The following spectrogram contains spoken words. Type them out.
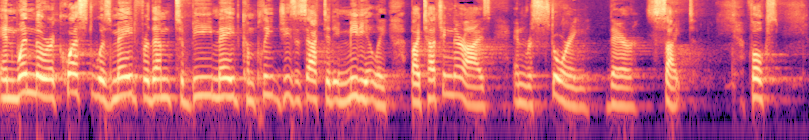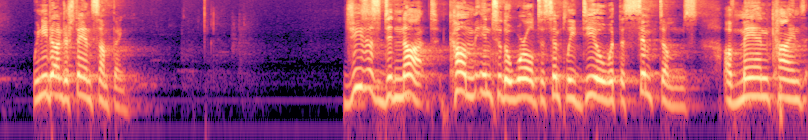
and when the request was made for them to be made complete, Jesus acted immediately by touching their eyes and restoring their sight. Folks, we need to understand something. Jesus did not come into the world to simply deal with the symptoms of mankind's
